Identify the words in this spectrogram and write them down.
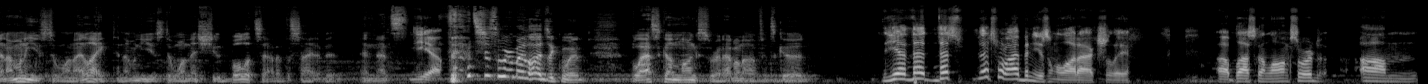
then I'm going to use the one I liked, and I'm going to use the one that shoot bullets out of the side of it, and that's Yeah. that's just where my logic went. Blast gun longsword. I don't know if it's good. Yeah. That that's that's what I've been using a lot actually. Uh, blast gun longsword. Um,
